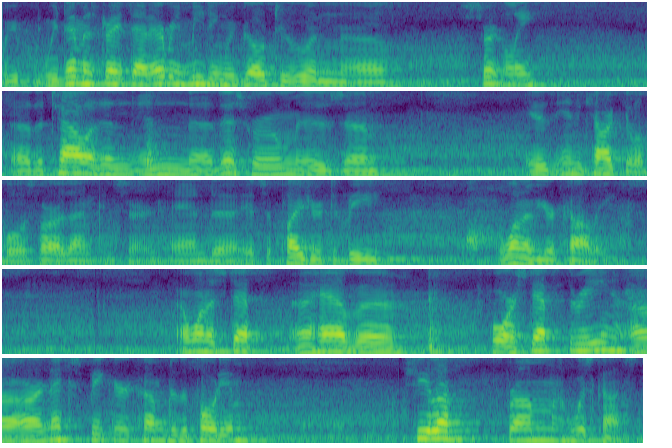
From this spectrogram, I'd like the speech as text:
We, we demonstrate that every meeting we go to, and uh, certainly uh, the talent in, in uh, this room is. Um, is incalculable as far as I'm concerned, and uh, it's a pleasure to be one of your colleagues. I want to step uh, have uh, for step three uh, our next speaker come to the podium, Sheila from Wisconsin.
